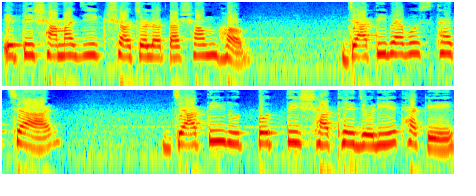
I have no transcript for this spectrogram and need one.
এতে সামাজিক সচলতা সম্ভব। জাতি ব্যবস্থা চার, জাতির উৎপত্তির সাথে জড়িয়ে থাকে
